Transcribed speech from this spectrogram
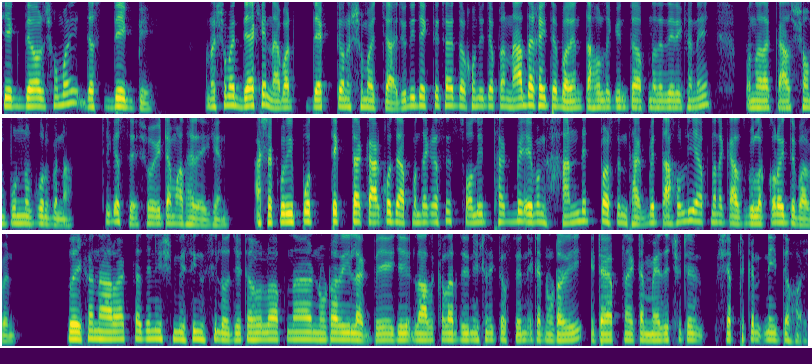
চেক দেওয়ার সময় জাস্ট দেখবে। অনেক সময় দেখে না বাট দেখতে অনেক সময় চায়। যদি দেখতে চায়, তখন যদি আপনার না দেখাইতে পারেন, তাহলে কিন্তু আপনাদের এখানে ওনারা কাজ সম্পূর্ণ করবে না, ঠিক আছে? সো এটা মাথায় রাখেন। আশা করি প্রত্যেকটা কাগজ আপনাদের কাছে সলিড থাকবে এবং হান্ড্রেড পার্সেন্ট থাকবে, তাহলেই আপনারা কাজগুলো করাইতে পারবেন। তো এখানে আরও একটা জিনিস মিসিং ছিল, যেটা হলো আপনার নোটারি লাগবে। এই যে লাল কালার যে জিনিসটা দেখতেছেন, এটা নোটারি এটা আপনার একটা ম্যাজিস্ট্রেটের হিসাব থেকে নিতে হয়।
